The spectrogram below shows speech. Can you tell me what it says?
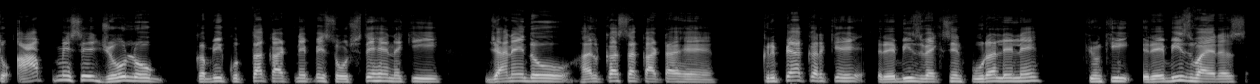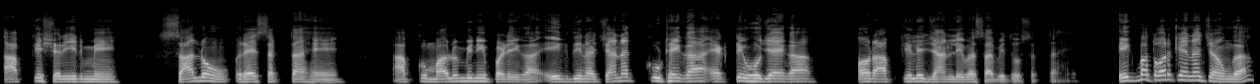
तो आप में से जो लोग कभी कुत्ता काटने पे सोचते हैं न कि, जाने दो हल्का सा काटा है, कृपया करके रेबीज वैक्सीन पूरा ले लें। क्योंकि रेबीज वायरस आपके शरीर में सालों रह सकता है, आपको मालूम भी नहीं पड़ेगा, एक दिन अचानक उठेगा, एक्टिव हो जाएगा और आपके लिए जानलेवा साबित हो सकता है। एक बात और कहना चाहूँगा,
